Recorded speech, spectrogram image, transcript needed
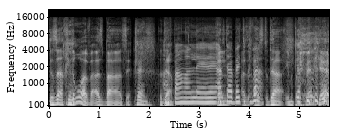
זה הכי כן. גרוע, ואז בא זה. כן. אתה יודע. אף פעם על אה, אל תאבד תקווה. אז אתה יודע, אם אתה משווה, כן.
